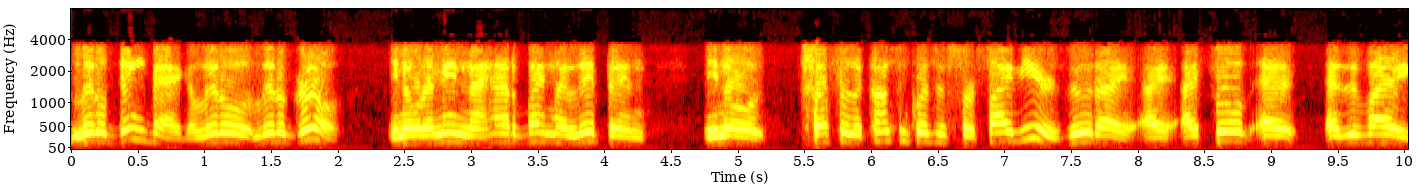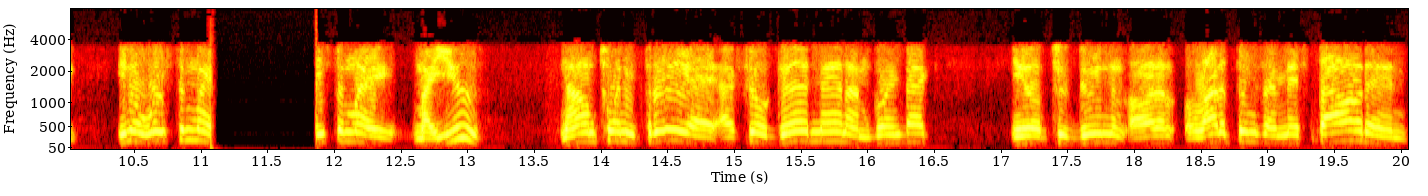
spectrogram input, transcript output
little dingbag, a little little girl. You know what I mean? And I had to bite my lip and, you know, suffer the consequences for five years, dude. I I, I feel as, as if I, you know, wasted my wasted my my youth. Now I'm 23. I I feel good, man. I'm going back, you know, to doing a lot of, a lot of things I missed out, and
